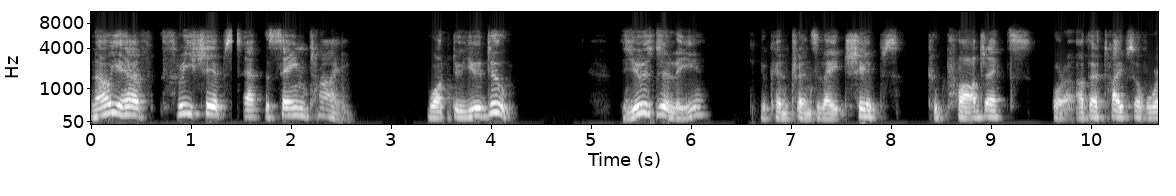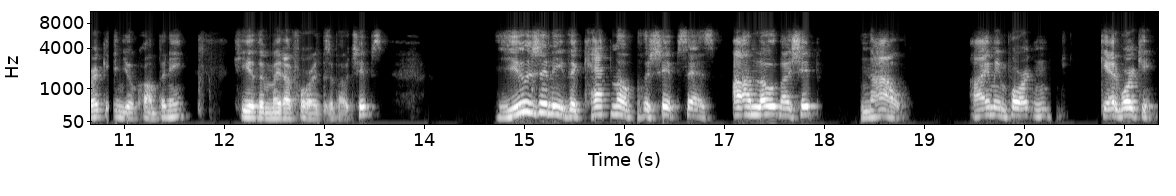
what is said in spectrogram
Now you have three ships at the same time. What do you do? Usually, you can translate ships to projects or other types of work in your company. Here, the metaphor is about ships. Usually, the captain of the ship says, Unload my ship now. I'm important. Get working.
